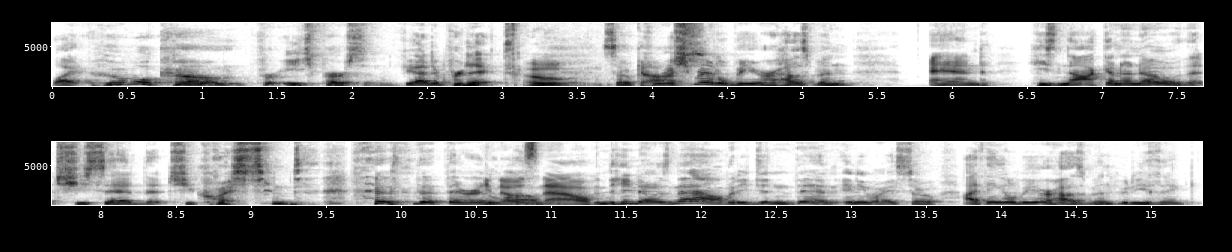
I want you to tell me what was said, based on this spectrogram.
Like, who will come for each person? If you had to predict. oh So gosh. Karishma will be her husband, and he's not going to know that she said that she questioned that they're in love. He knows now. And he knows now, but he didn't then. Anyway, so I think it'll be her husband. Who do you think?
